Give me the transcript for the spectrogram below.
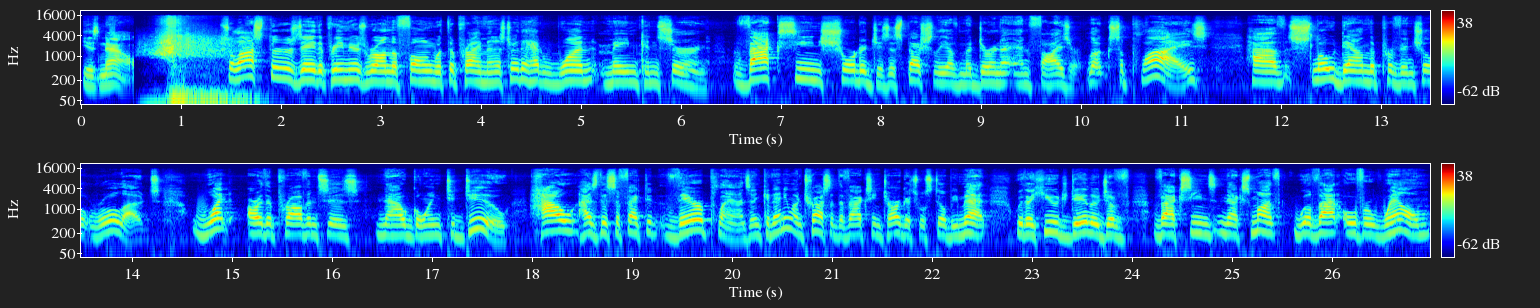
is now. So last Thursday, the premiers were on the phone with the prime minister. They had one main concern vaccine shortages, especially of Moderna and Pfizer. Look, supplies have slowed down the provincial rollouts. What are the provinces now going to do? How has this affected their plans? And can anyone trust that the vaccine targets will still be met with a huge deluge of vaccines next month? Will that overwhelm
